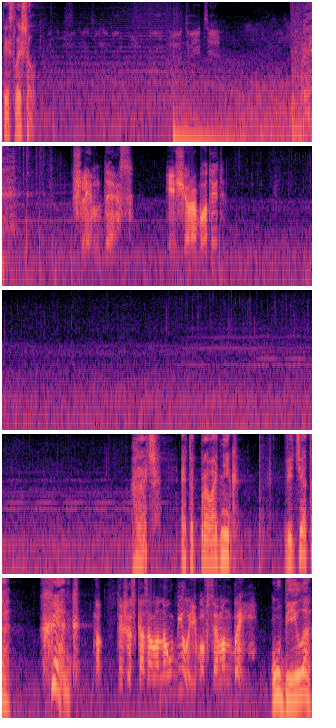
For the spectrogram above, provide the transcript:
Ты слышал? Шлем Дес. Еще работает? Редж, этот проводник... Ведь это... Хэнк! Но ты же сказала, она убила его в Сэмон Бэй. Убила?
